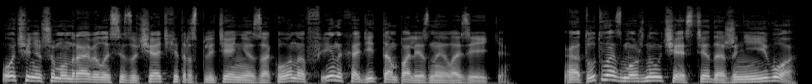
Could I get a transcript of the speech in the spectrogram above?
Очень уж ему нравилось изучать хитросплетение законов и находить там полезные лазейки. А тут, возможно, участие даже не его.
